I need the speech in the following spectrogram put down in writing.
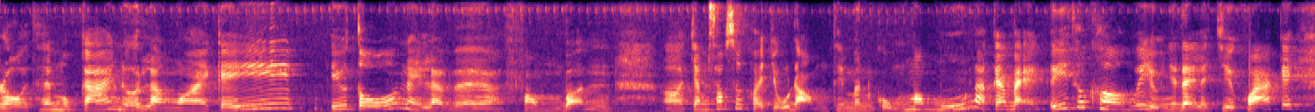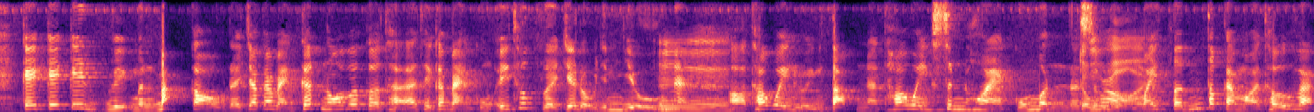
rồi thêm một cái nữa là ngoài cái yếu tố này là về phòng bệnh uh, chăm sóc sức khỏe chủ động thì mình cũng mong muốn là các bạn ý thức hơn. Ví dụ như đây là chìa khóa cái cái cái cái việc mình bắt cầu để cho các bạn kết nối với cơ thể thì các bạn cũng ý thức về chế độ dinh dưỡng ừ. nè uh, thói quen luyện tập nè thói quen sinh hoạt của mình rồi Đúng sử dụng máy tính tất cả mọi thứ và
